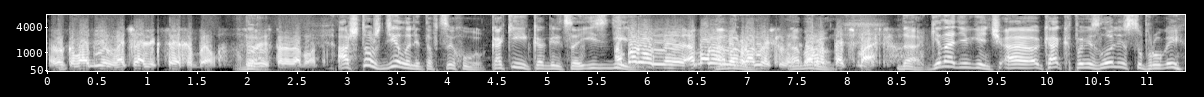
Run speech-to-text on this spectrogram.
Руководил, начальник цеха был. Всю Да. жизнь проработал. А что ж делали-то в цеху? Какие, как говорится, изделия? Оборонный, оборонный Оборон. промышленность. Оборон. «Тачмаш». Да, Геннадий Евгеньевич, а как повезло ли с супругой?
